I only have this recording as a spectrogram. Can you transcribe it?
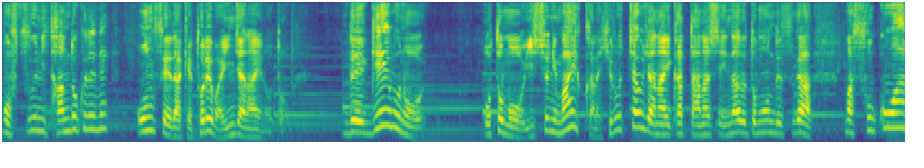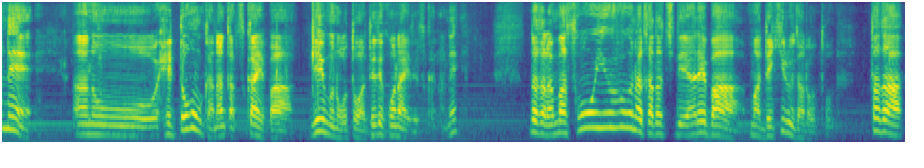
もう普通に単独でね音声だけ撮ればいいんじゃないのと。でゲームの音も一緒にマイクから拾っちゃうじゃないかって話になると思うんですが、まあ、そこはね、あのー、ヘッドホンかなんか使えばゲームの音は出てこないですからね。だからまあそういう風な形でやれば、まあ、できるだろうと。ただ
